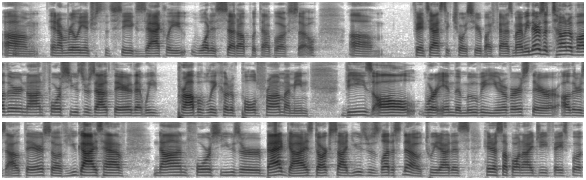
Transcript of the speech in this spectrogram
Um, and I'm really interested to see exactly what is set up with that book. So, um, fantastic choice here by Phasma. I mean, there's a ton of other non Force users out there that we probably could have pulled from. I mean, these all were in the movie universe. There are others out there. So if you guys have non force user bad guys, dark side users, let us know. Tweet at us, hit us up on IG, Facebook.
